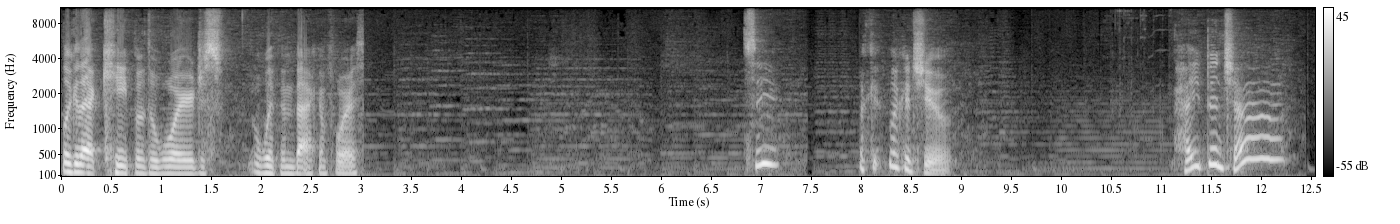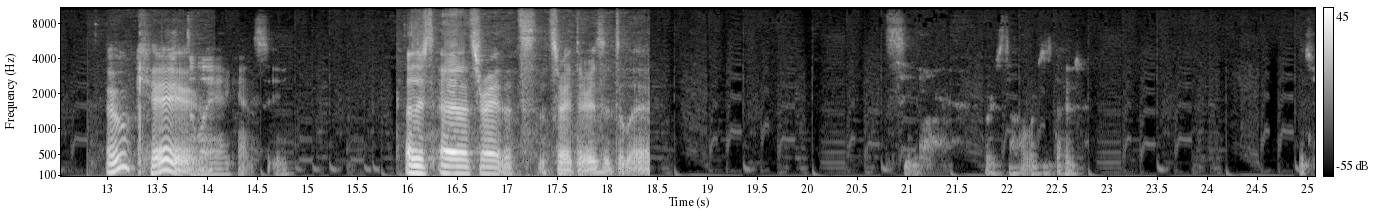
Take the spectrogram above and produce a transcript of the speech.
Look at that cape of the warrior just whipping back and forth. See? Look at look at you. Hype and chat. Okay. Delay, I can't see. Oh, there's, uh, that's right. That's that's right. There is a delay. Let's see. Where's the where's that? Is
